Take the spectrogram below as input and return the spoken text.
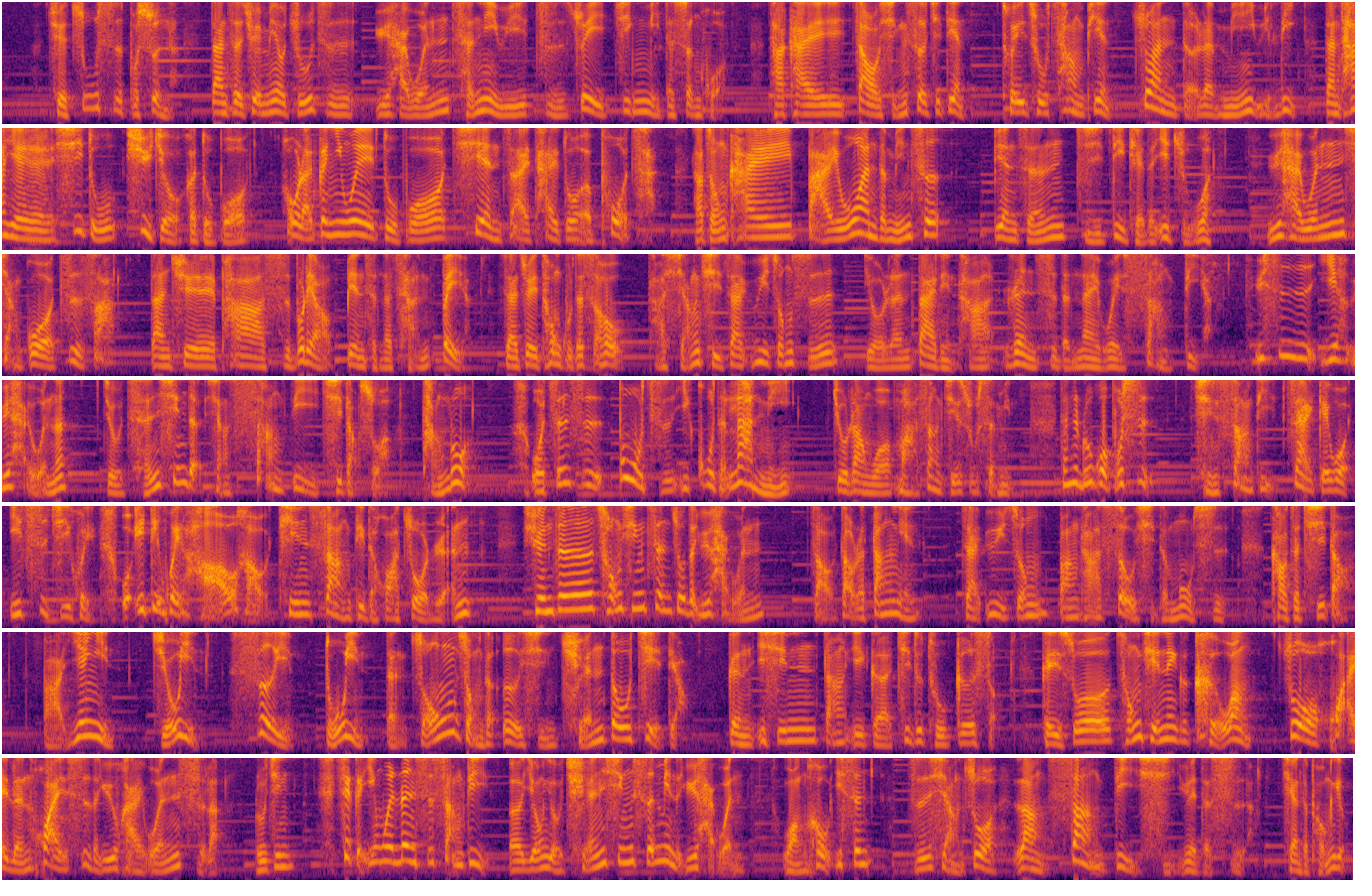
却诸事不顺了。但这却没有阻止于海文沉溺于纸醉金迷的生活。他开造型设计店，推出唱片，赚得了名与利。但他也吸毒、酗酒和赌博，后来更因为赌博欠债太多而破产。他从开百万的名车。变成挤地铁的一族啊！于海文想过自杀，但却怕死不了，变成了残废啊！在最痛苦的时候，他想起在狱中时有人带领他认识的那位上帝啊！于是于于海文呢，就诚心的向上帝祈祷说：“倘若我真是不值一顾的烂泥，就让我马上结束生命；但是如果不是，”请上帝再给我一次机会，我一定会好好听上帝的话做人。选择重新振作的于海文，找到了当年在狱中帮他受洗的牧师，靠着祈祷，把烟瘾、酒瘾、色瘾、毒瘾等种种的恶行全都戒掉，更一心当一个基督徒歌手。可以说，从前那个渴望。做坏人坏事的于海文死了。如今，这个因为认识上帝而拥有全新生命的于海文，往后一生只想做让上帝喜悦的事啊！亲爱的朋友，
